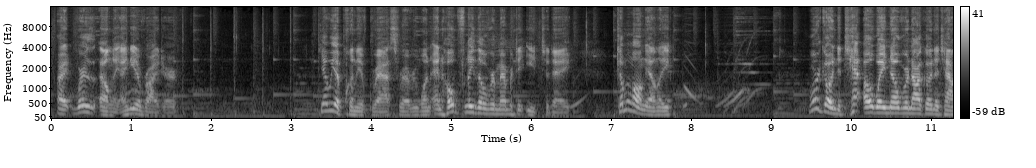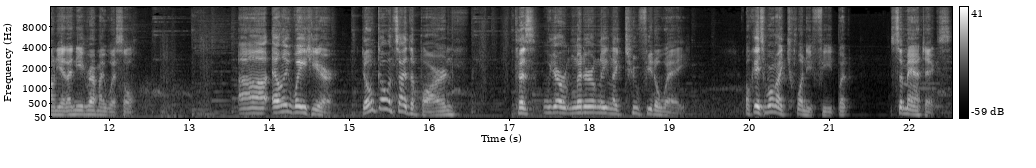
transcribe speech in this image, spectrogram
Alright, where's Ellie? I need to ride her. Yeah, we have plenty of grass for everyone, and hopefully they'll remember to eat today. Come along, Ellie. We're going to town. Oh, wait, no, we're not going to town yet. I need to grab my whistle. Uh, Ellie, wait here. Don't go inside the barn. Because we are literally, like, two feet away. Okay, it's more like 20 feet, but semantics.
